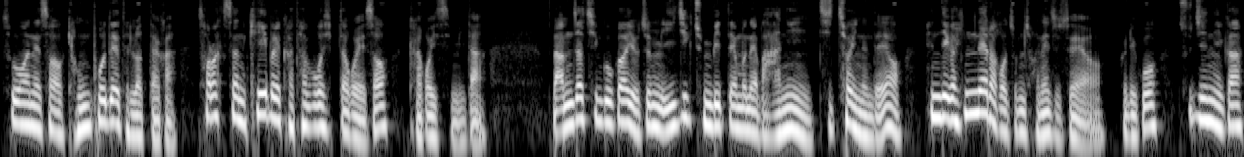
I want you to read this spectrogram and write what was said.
수원에서 경포대 들렀다가 설악산 케이블카 타보고 싶다고 해서 가고 있습니다. 남자친구가 요즘 이직 준비 때문에 많이 지쳐 있는데요. 핸디가 힘내라고 좀 전해주세요. 그리고 수진이가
